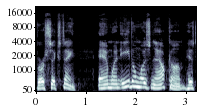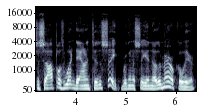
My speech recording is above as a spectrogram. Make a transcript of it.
Verse 16. And when even was now come, his disciples went down into the sea. We're going to see another miracle here.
